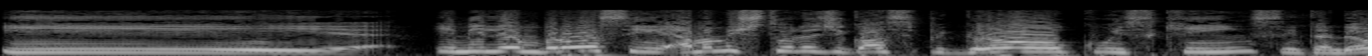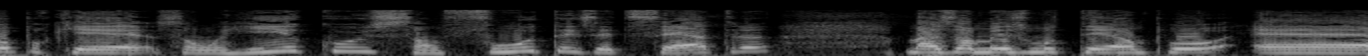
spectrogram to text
E, e me lembrou assim, é uma mistura de Gossip Girl com skins, entendeu? Porque são ricos, são fúteis, etc. Mas ao mesmo tempo, é,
